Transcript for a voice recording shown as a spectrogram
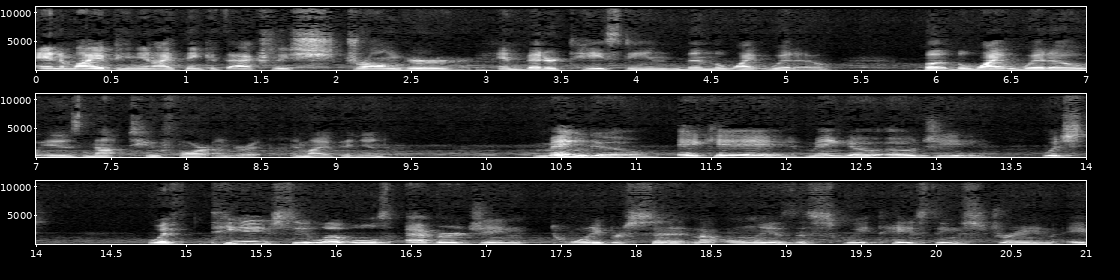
and in my opinion i think it's actually stronger and better tasting than the white widow but the white widow is not too far under it in my opinion Mango, aka Mango OG, which with THC levels averaging 20%, not only is this sweet tasting strain a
